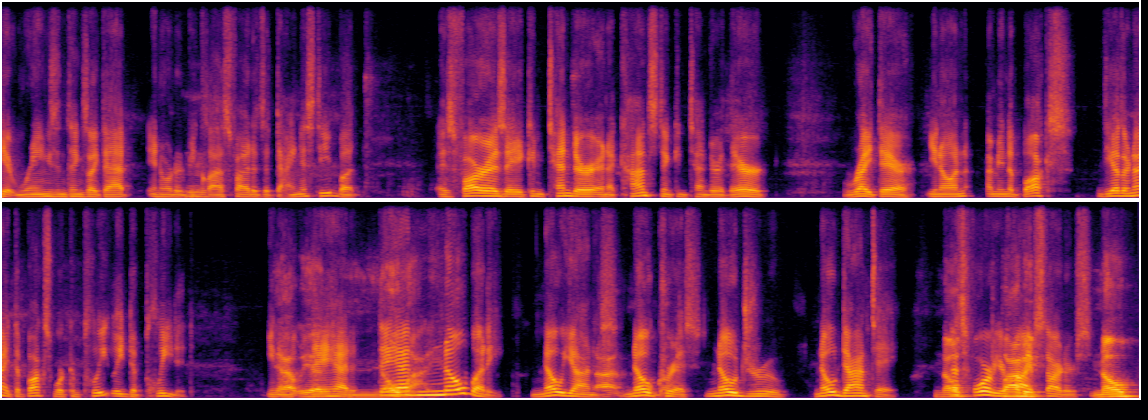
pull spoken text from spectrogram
get rings and things like that in order to be Mhm. classified as a dynasty. But as far as a contender and a constant contender, they're right there. You know, and I mean the Bucks the other night, the Bucks were completely depleted. You Yeah, know, they had had they had nobody. no Giannis, Not- no no. Chris, no Drew, no Dante. no That's four of your Bobby, five starters. No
